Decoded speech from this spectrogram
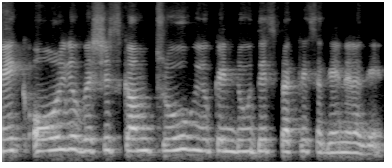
make all your wishes come true you can do this practice again and again.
